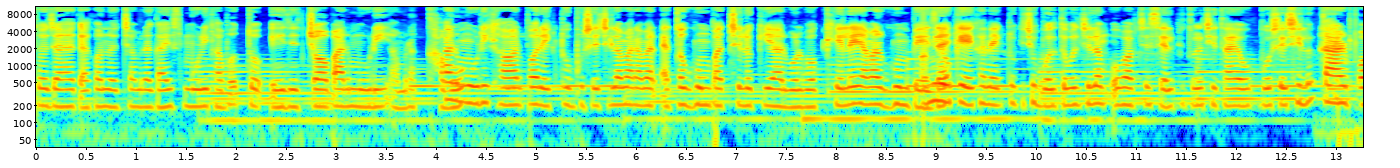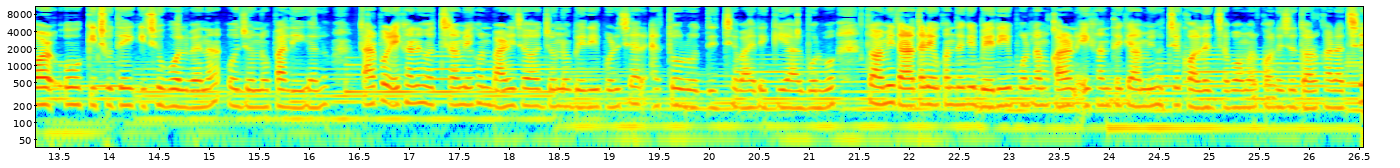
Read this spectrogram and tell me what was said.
তো যাই হোক এখন হচ্ছে আমরা গাইস মুড়ি খাব। তো এই যে চপ আর মুড়ি আমরা খাব। আর মুড়ি খাওয়ার পর একটু বসেছিলাম আর আমার এত ঘুম পাচ্ছিল কি আর বলব? খেলেই আমার ঘুম পেয়ে যায়। ওকে এখানে একটু কিছু বলতে বলছিলাম ও ভাবছে সেলফি তুলছি তাই ও বসেছিল। তারপর ও কিছুতেই কিছু বলবে না ওর জন্য পালিয়ে গেল। তারপর এখানে হচ্ছে আমি এখন বাড়ি যাওয়ার জন্য বেরিয়ে পড়েছি আর এত রোদ দিচ্ছে বাইরে কি আর বলব? তো আমি তাড়াতাড়ি ওখান থেকে বেরিয়ে পড়লাম কারণ এখান থেকে আমি হচ্ছে কলেজ যাব আমার কলেজের দরকার আছে।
